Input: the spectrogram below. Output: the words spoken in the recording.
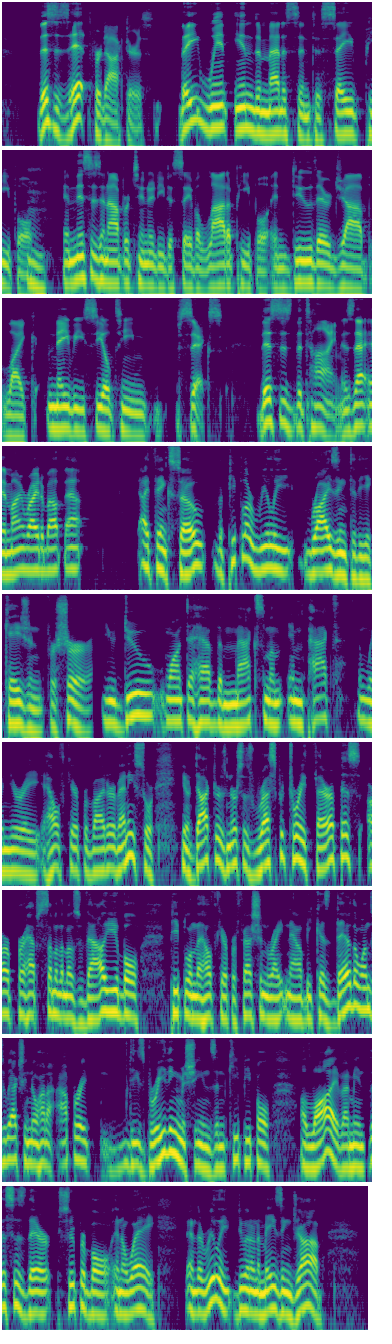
this is it for doctors. They went into medicine to save people." Hmm. And this is an opportunity to save a lot of people and do their job like Navy SEAL Team 6. This is the time. Is that am I right about that? I think so. The people are really rising to the occasion for sure. You do want to have the maximum impact when you're a healthcare provider of any sort. You know, doctors, nurses, respiratory therapists are perhaps some of the most valuable people in the healthcare profession right now because they're the ones who actually know how to operate these breathing machines and keep people alive. I mean, this is their Super Bowl in a way, and they're really doing an amazing job.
